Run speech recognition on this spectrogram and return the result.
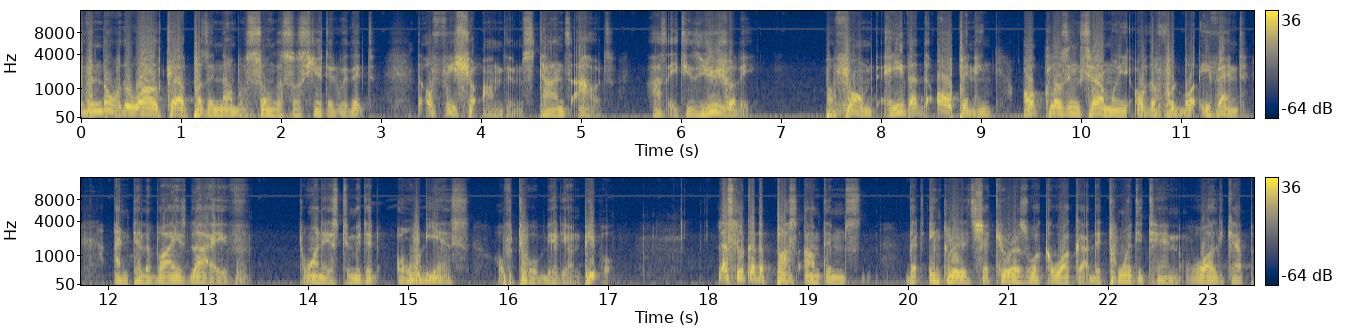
Even though the World Cup has a number of songs associated with it, the official anthem stands out as it is usually performed either at the opening or closing ceremony of the football event and televised live to an estimated audience of 2 billion people. Let's look at the past anthems that included Shakira's Waka Waka at the 2010 World Cup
